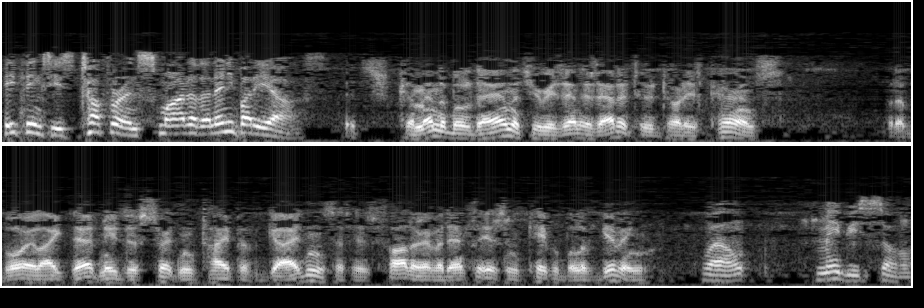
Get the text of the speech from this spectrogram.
He thinks he's tougher and smarter than anybody else. It's commendable, Dan, that you resent his attitude toward his parents. But a boy like that needs a certain type of guidance that his father evidently isn't capable of giving. Well, maybe so.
